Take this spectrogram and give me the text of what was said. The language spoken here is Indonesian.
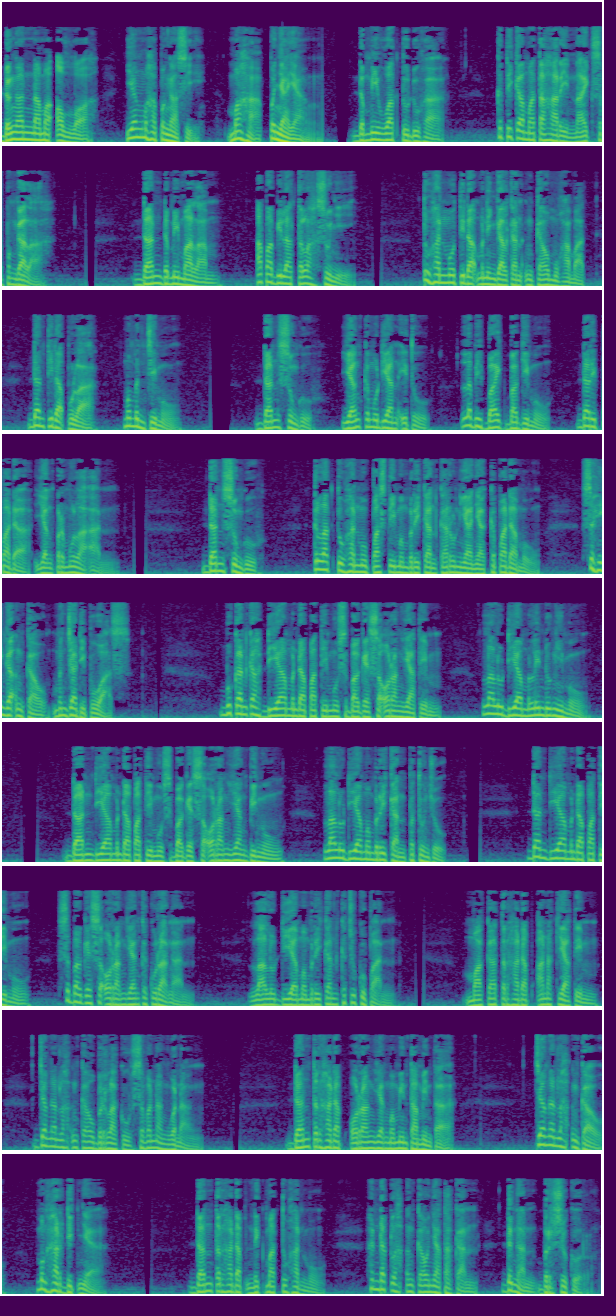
Dengan nama Allah yang Maha Pengasih, Maha Penyayang. Demi waktu duha, ketika matahari naik sepenggalah, dan demi malam apabila telah sunyi, Tuhanmu tidak meninggalkan engkau Muhammad, dan tidak pula membencimu. Dan sungguh, yang kemudian itu lebih baik bagimu daripada yang permulaan. Dan sungguh, kelak Tuhanmu pasti memberikan karunia-Nya kepadamu, sehingga engkau menjadi puas. Bukankah Dia mendapatimu sebagai seorang yatim, lalu Dia melindungimu? Dan Dia mendapatimu sebagai seorang yang bingung, lalu Dia memberikan petunjuk. Dan Dia mendapatimu sebagai seorang yang kekurangan, lalu dia memberikan kecukupan. Maka terhadap anak yatim, janganlah engkau berlaku sewenang-wenang. Dan terhadap orang yang meminta-minta, janganlah engkau menghardiknya. Dan terhadap nikmat Tuhanmu, hendaklah engkau nyatakan dengan bersyukur.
